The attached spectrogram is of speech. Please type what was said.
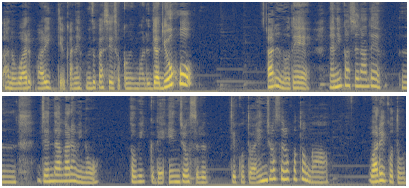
あの、悪悪いっていうかね、難しい側面もある。では、両方あるので、何かしらで、うん、ジェンダー絡みのトピックで炎上するっていうことは、炎上することが悪いこと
